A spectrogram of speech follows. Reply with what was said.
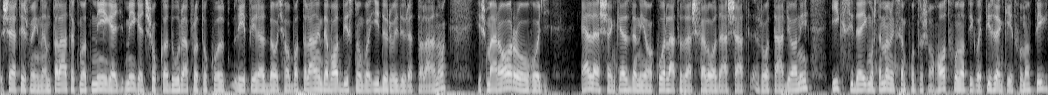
sertés még nem találtak, mert még egy, még egy sokkal durvább protokoll lép életbe, hogyha abba találnak, de vaddisznókban időről időre találnak, és már arról, hogy el lehessen kezdeni a korlátozás feloldásáról tárgyalni, x ideig, most nem emlékszem pontosan 6 hónapig, vagy 12 hónapig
